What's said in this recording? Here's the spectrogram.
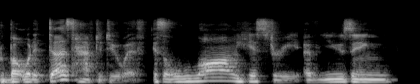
But what it does have to do with is a long history of using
